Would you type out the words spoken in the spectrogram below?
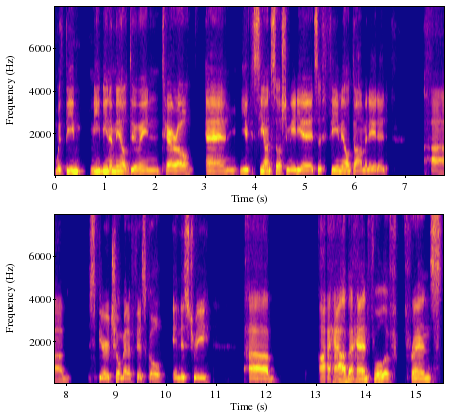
with being me being a male doing tarot, and you can see on social media, it's a female dominated um, spiritual metaphysical industry. Um, I have a handful of friends,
